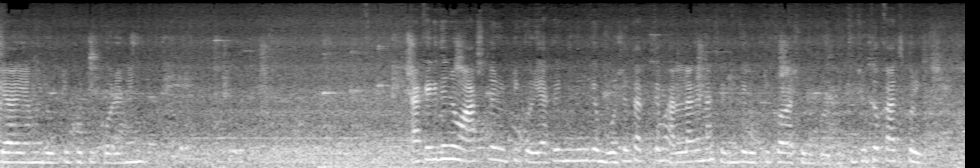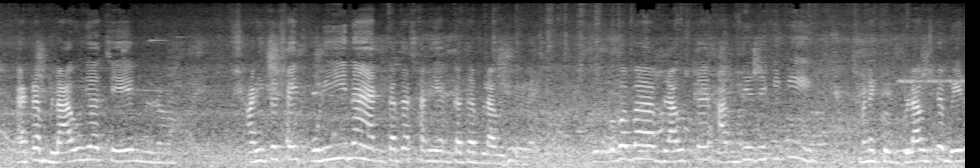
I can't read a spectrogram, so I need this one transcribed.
যাই, আমি রুটি ফুটি করে নিই। এক একদিন ও আসলে রুটি করি। এক এক দিনকে বসে থাকতে ভালো লাগে না, সেদিনকে রুটি করা শুরু করি কিছু তো কাজ করি। একটা ব্লাউজ আছে শাড়ি তো শাড়ি পরিই না, এক গাদা শাড়ি, এক গাদা ব্লাউজ হয়ে গেছে। ও বাবা ব্লাউজটায় হাত দিয়ে দেখি কি? মানে ব্লাউজটা বের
